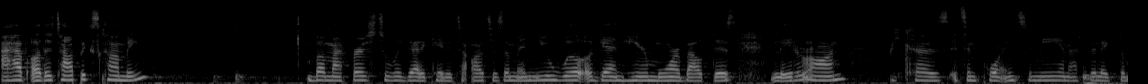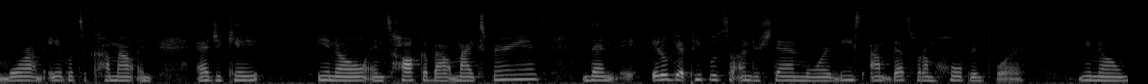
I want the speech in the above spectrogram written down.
i have other topics coming but my first two were dedicated to autism and you will again hear more about this later on because it's important to me and I feel like the more I'm able to come out and educate you know and talk about my experience then it, will get people to understand more. At least I'm, that's what I'm hoping for. You know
